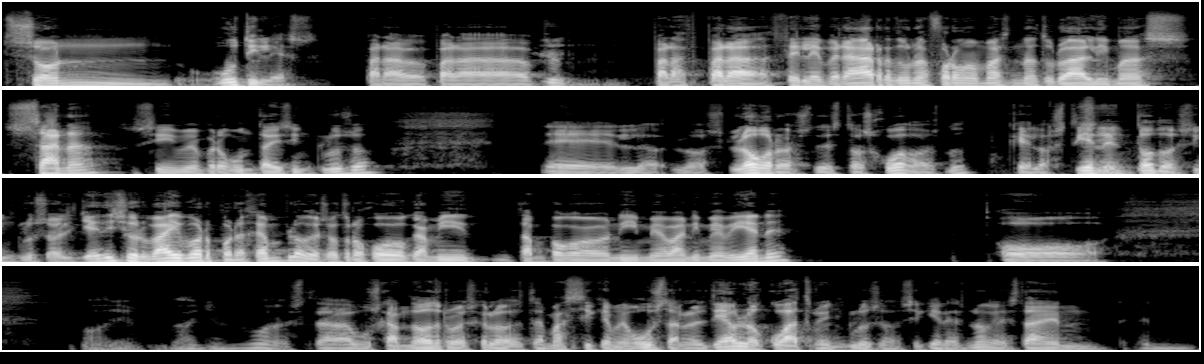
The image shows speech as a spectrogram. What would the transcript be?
son útiles para, para, Mm. Para, para celebrar de una forma más natural y más sana, si me preguntáis incluso, eh, lo- los logros de estos juegos, ¿no? Que los tienen Sí. todos. Incluso el Jedi Survivor, por ejemplo, que es otro juego que a mí tampoco ni me va ni me viene. O- Bueno, estaba buscando otro, es que los demás sí que me gustan. El Diablo 4, incluso, si quieres, ¿no? Que está en, en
